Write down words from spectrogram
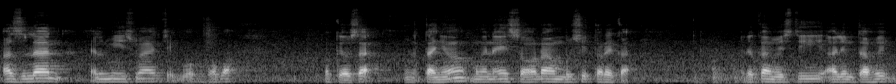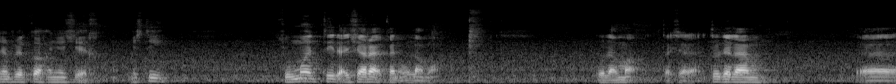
Azlan Helmi Ismail Cikgu apa khabar? Okey Ustaz nak tanya mengenai seorang mursyid tarekat. Adakah mesti alim tauhid dan fiqah hanya syekh? Mesti Cuma tidak syaratkan ulama. Ulama tak syarat. Itu dalam uh,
